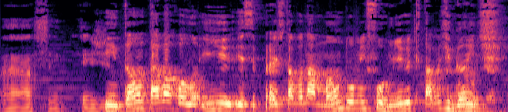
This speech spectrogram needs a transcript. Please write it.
Ah, sim, entendi. Então tava rolando. E esse prédio tava na mão do Homem-Formiga que tava gigante.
